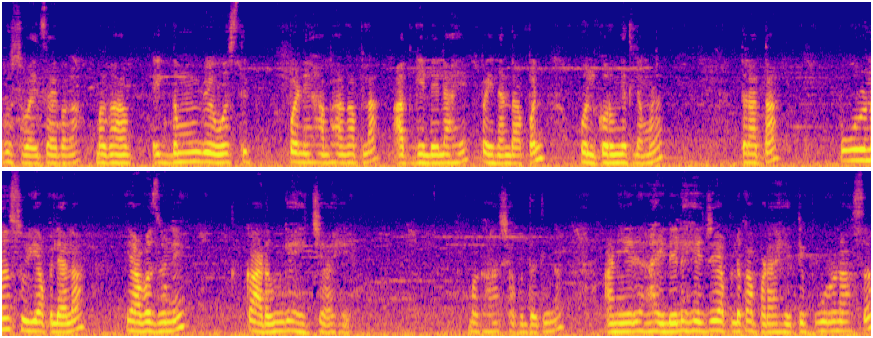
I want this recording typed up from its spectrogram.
घुसवायचा आहे बघा. बघा एकदम व्यवस्थितपणे हा भाग आपला आत गेलेला आहे. पहिल्यांदा आपण होल करून घेतल्यामुळं. तर आता पूर्ण सुई आपल्याला या बाजूने काढून घ्यायची आहे. बघा अशा पद्धतीनं. आणि राहिलेलं हे जे आपलं कापड आहे ते पूर्ण असं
